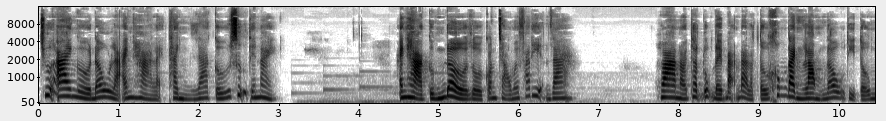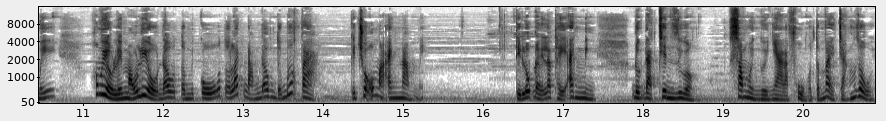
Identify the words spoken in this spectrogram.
chứ ai ngờ đâu là anh Hà lại thành ra cớ sự thế này. Anh Hà cứng đờ rồi con cháu mới phát hiện ra. Hoa nói thật lúc đấy bạn bảo là tớ không đành lòng đâu, Thì tớ mới không hiểu lấy máu liều đâu, Tớ mới cố, tớ lách đám đông, tớ bước vào. Cái chỗ mà anh nằm ấy. Thì lúc đấy là thấy anh mình được đặt trên giường, Xong rồi người nhà là phủ một tấm vải trắng rồi.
